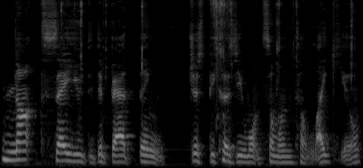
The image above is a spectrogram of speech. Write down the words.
not say you did a bad thing just because you want someone to like you.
